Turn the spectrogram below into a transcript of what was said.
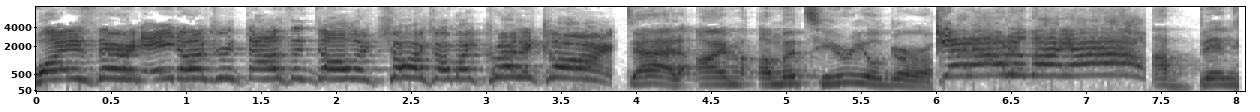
Why is there an $800,000 charge on my credit card? Dad, I'm a material girl. Get out of my house! I've been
